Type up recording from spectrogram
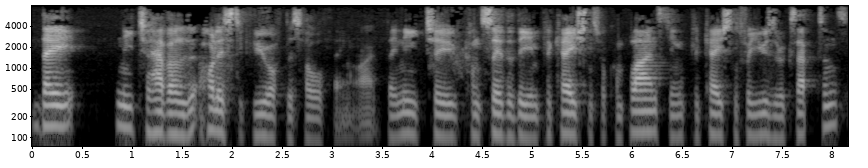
they need to have a holistic view of this whole thing, right? They need to consider the implications for compliance, the implications for user acceptance,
